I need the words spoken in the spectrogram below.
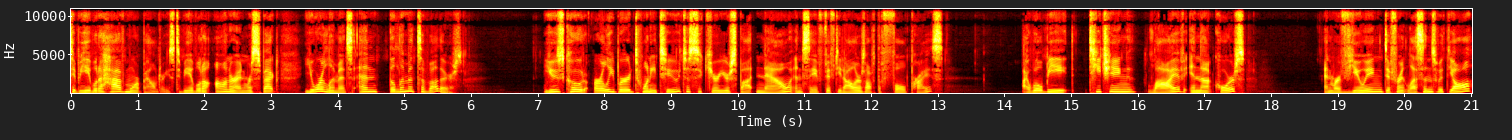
to be able to have more boundaries, to be able to honor and respect your limits and the limits of others. Use code EARLYBIRD22 to secure your spot now and save $50 off the full price. I will be teaching live in that course and reviewing different lessons with y'all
